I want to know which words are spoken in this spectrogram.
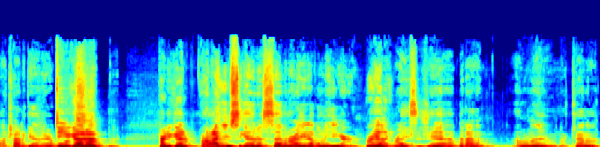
I try to go there. Do you go to pretty good? um, I used to go to seven or eight of them a year. Really? Races, yeah. But I, I don't know. I kind of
